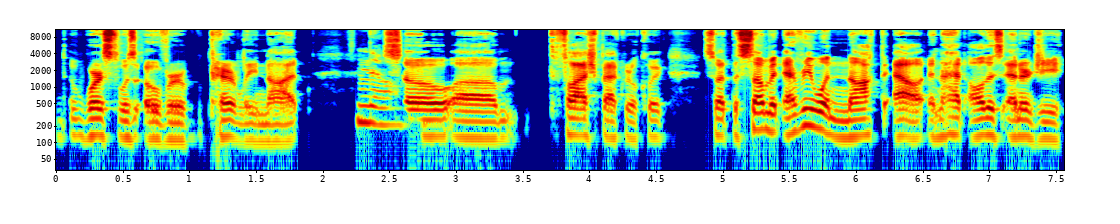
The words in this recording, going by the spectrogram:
the worst was over. Apparently not. no. So, um, flashback real quick. So at the summit, everyone knocked out, and I had all this energy,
